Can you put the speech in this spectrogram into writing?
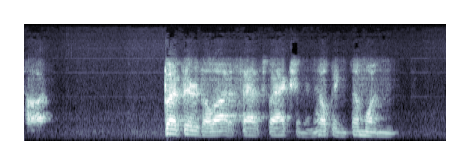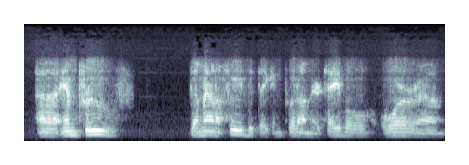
taught. But there's a lot of satisfaction in helping someone uh, improve the amount of food that they can put on their table, or um,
